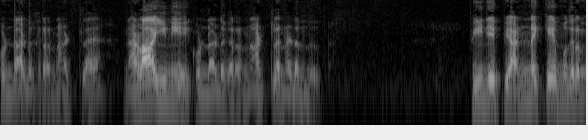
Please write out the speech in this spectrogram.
கொண்டாடுகிற நாட்டில் நலாயினியை கொண்டாடுகிற நாட்டில் நடந்தது. பிஜேபி அன்னைக்கே முதலம்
